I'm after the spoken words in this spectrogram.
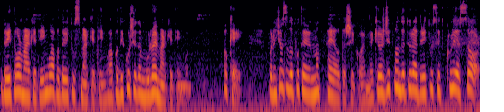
drejtor marketingu apo drejtues marketingu apo dikush që të mbulojë marketingun. Okej. Por në qoftë se do futemi më thellë të shikojmë, dhe kjo është gjithmonë detyra e drejtuesit kryesor,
